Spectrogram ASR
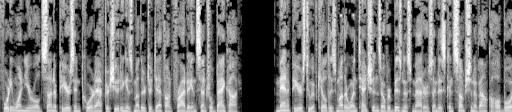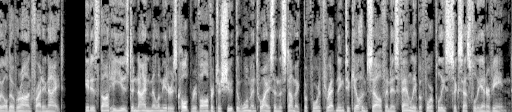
41-year-old son appears in court after shooting his mother to death on Friday in central Bangkok. Man appears to have killed his mother when tensions over business matters and his consumption of alcohol boiled over on Friday night. It is thought he used a 9mm Colt revolver to shoot the woman twice in the stomach before threatening to kill himself and his family before police successfully intervened.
